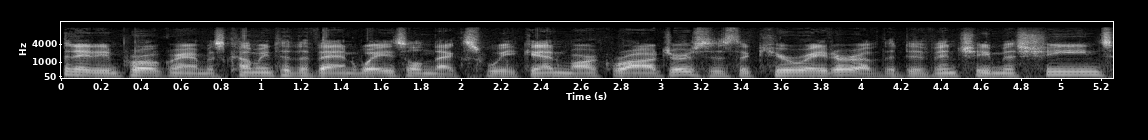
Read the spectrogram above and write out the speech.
fascinating program is coming to the Van Wezel next weekend. Mark Rogers is the curator of the Da Vinci Machines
